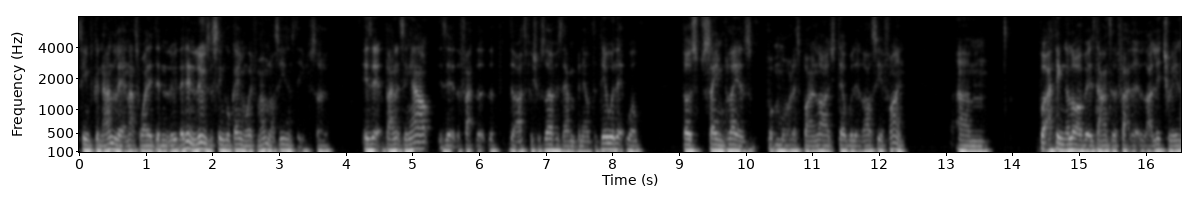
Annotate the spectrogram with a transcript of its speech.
teams couldn't handle it, and that's why they didn't lose. They didn't lose a single game away from home last season, Steve. So, is it balancing out? Is it the fact that the, the artificial surface they haven't been able to deal with it? Well, those same players, but more or less by and large, dealt with it last year fine. Um, but I think a lot of it is down to the fact that, like, literally,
